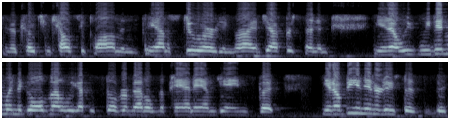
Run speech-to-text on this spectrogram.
you know coaching Kelsey Plum and Breanna Stewart and Moriah Jefferson, and you know we we didn't win the gold medal. We got the silver medal in the Pan Am games, but you know, being introduced as the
